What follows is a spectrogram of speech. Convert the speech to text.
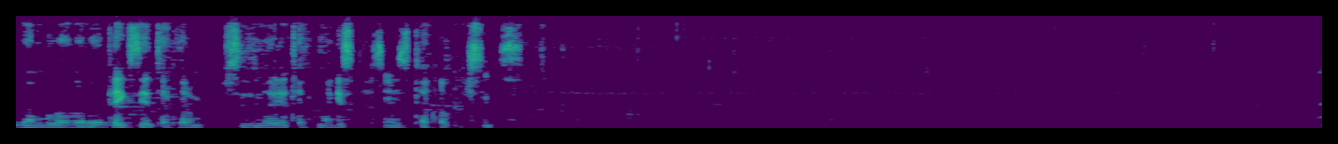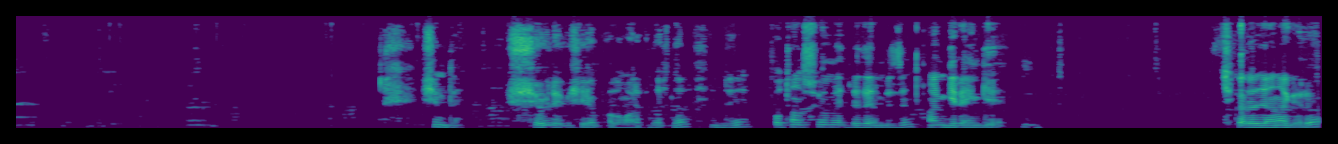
Ben buralara Pexi'ye takarım. Siz nereye takmak isterseniz takabilirsiniz. Şimdi şöyle bir şey yapalım arkadaşlar. Şimdi potansiyometrelerimizin hangi rengi çıkaracağına göre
